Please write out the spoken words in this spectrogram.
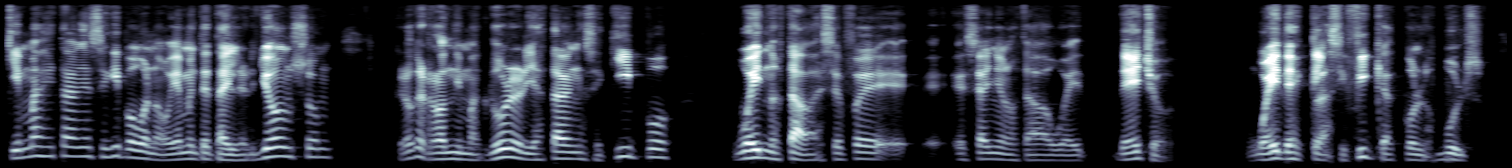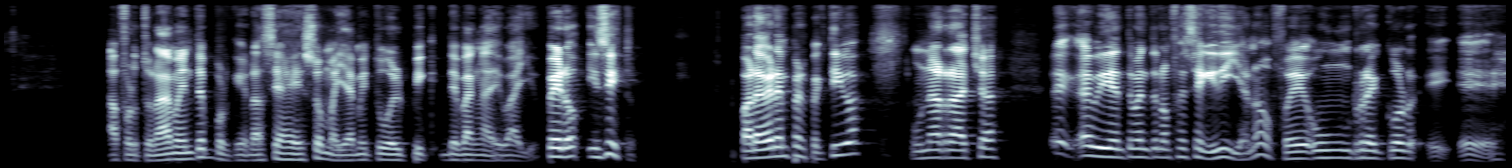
¿Quién más estaba en ese equipo? Bueno, obviamente Tyler Johnson. Creo que Rodney McGruder ya estaba en ese equipo. Wade no estaba. Ese, fue, ese año no estaba Wade. De hecho, Wade desclasifica con los Bulls. Afortunadamente, porque gracias a eso Miami tuvo el pick de Van Adebayo. Pero, insisto, para ver en perspectiva, una racha eh, evidentemente no fue seguidilla, ¿no? Fue un récord eh, eh,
